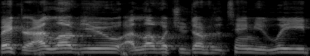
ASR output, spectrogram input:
Baker, I love you. I love what you've done for the team. You lead,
